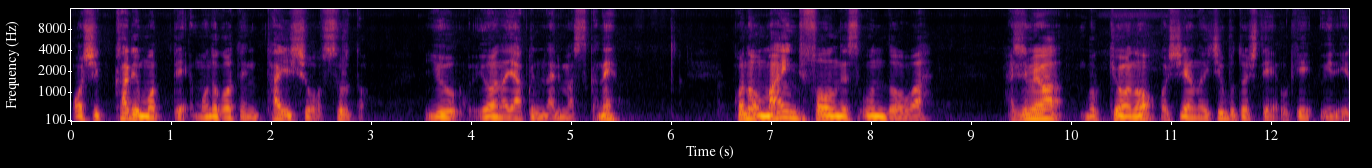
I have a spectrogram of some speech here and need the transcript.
をしっかり持って物事に対処するというような役になりますかね。このマインドフォルネス運動は、はじめは仏教の教えの一部として受け入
